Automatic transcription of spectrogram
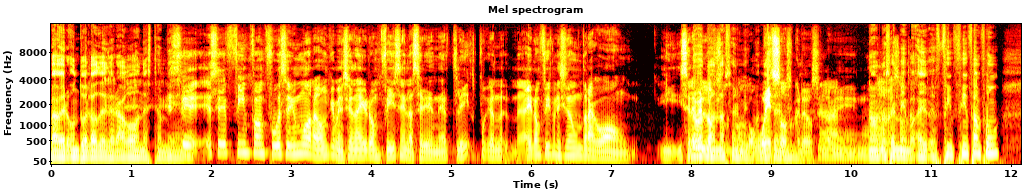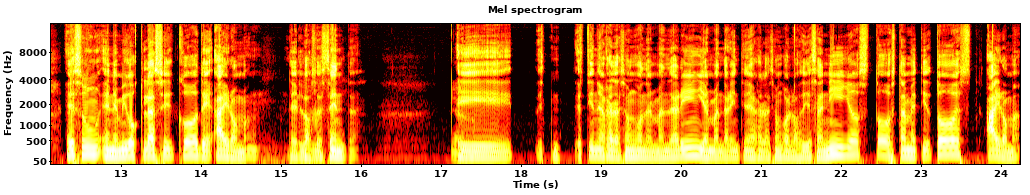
Va a haber un duelo de dragones también. Ese, ese Fin Fan Fu es el mismo dragón que menciona Iron Fist en la serie de Netflix. Porque Iron Fist menciona un dragón. Y, y se le No, ven no, los, no los mismo, huesos, creo. No, no, es el mismo. Eh, Fin, Fin Fan Fun es un enemigo clásico de Iron Man, de los 60. Y tiene relación con el mandarín y el mandarín tiene relación con los 10 anillos. Todo está metido, todo es Iron Man,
